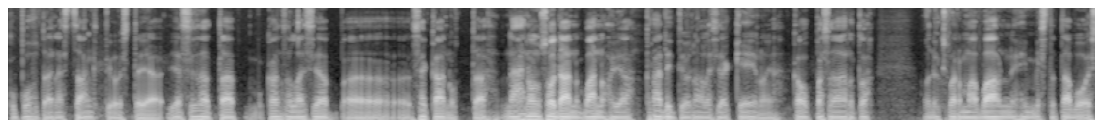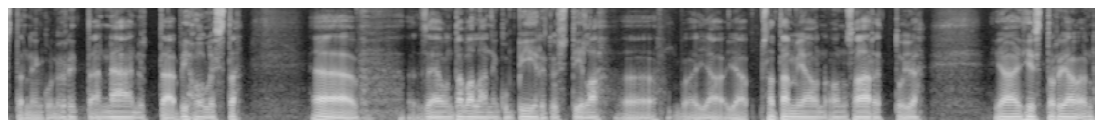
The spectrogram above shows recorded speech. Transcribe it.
kun puhutaan näistä sanktioista, ja, ja se saattaa kansalaisia ää, sekannuttaa. Nämähän on sodan vanhoja traditionaalisia keinoja. Kauppasaarto on yksi varmaan vanhimmista tavoista niin kun yrittää näännyttää vihollista. Ää, se on tavallaan niin kuin piiritystila ja, ja satamia on, on saarettu ja, ja historian,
